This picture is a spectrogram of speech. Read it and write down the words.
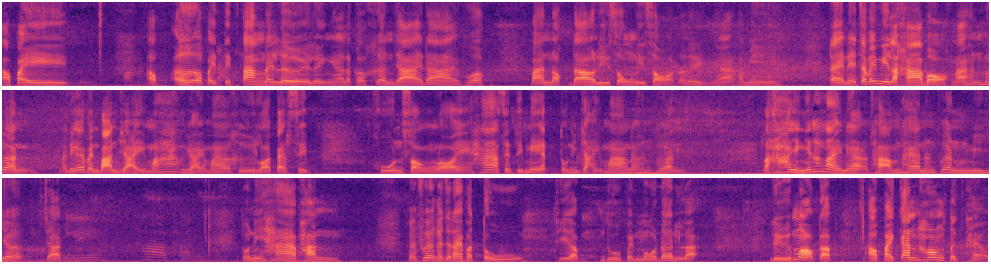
เอาไป พร้มเอาเออเอาไปติดตั้งได้เลยอะไรอย่างเงี้ยแล้วก็เคลื่อนย้ายได้ พวกบ้านน็อกดาวน์รีทรงรีสอร์ทอะไรอย่างเงี้ยก็มี แต่อันนี้จะไม่มีราคาบอกนะเพื่อนๆอันนี้ก็เป็นบานใหญ่มากใหญ่มากก็คือ 180 คูณ 205เซนติเมตรตัวนี้ใหญ่มากนะเพื่อนๆ ราคาอย่างนี้เท่าไหร่เนี่ย ถามแทนเพื่อนๆ มันมีเยอะจัดอันนี้5,000ตัวนี้ 5,000 เพื่อนๆ ก็จะได้ประตูที่แบบดูเป็นโมเดิร์นละ หรือเหมาะกับเอาไปกั้นห้องตึกแถว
